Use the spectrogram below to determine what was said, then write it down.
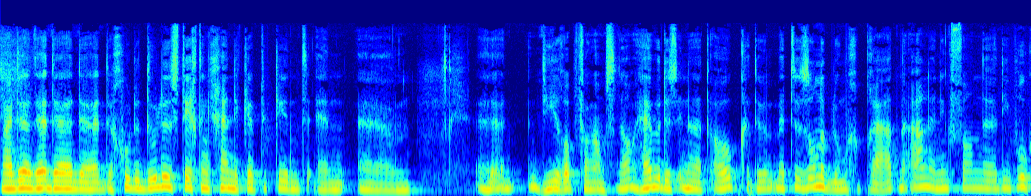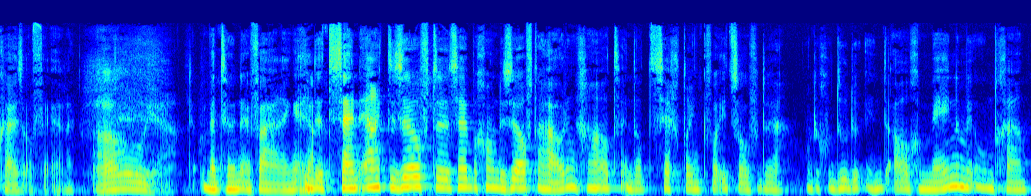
Maar de, de, de, de, de Goede Doelen, Stichting Gehandicapte Kind en ehm eh, Dierenopvang Amsterdam hebben dus inderdaad ook de, met de Zonnebloem gepraat naar aanleiding van de, die Broekhuisaffaire. Oh ja. Met hun ervaringen. En het zijn eigenlijk dezelfde, ze hebben gewoon dezelfde houding gehad. En dat zegt denk ik wel iets over de, hoe de goede in het algemeen ermee omgaan.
